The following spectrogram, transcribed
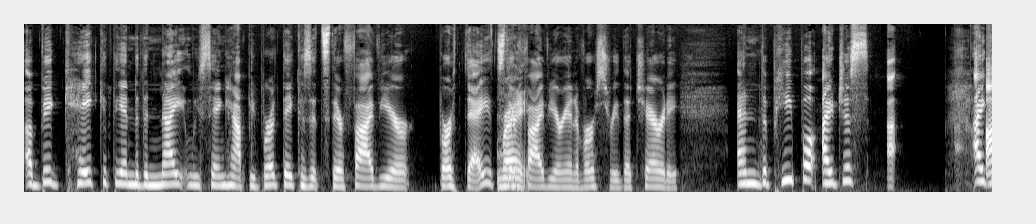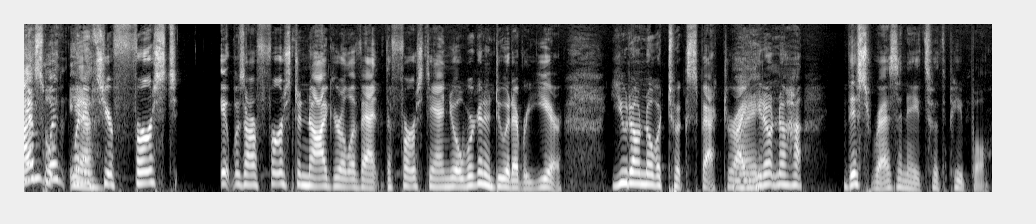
a big cake at the end of the night and we sang happy birthday because it's their 5-year birthday. It's their 5-year anniversary, the charity. And the people I just I, I guess bel- when, when it's your first it was our first inaugural event, the first annual. We're going to do it every year. You don't know what to expect, right? Right. You don't know how this resonates with people.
